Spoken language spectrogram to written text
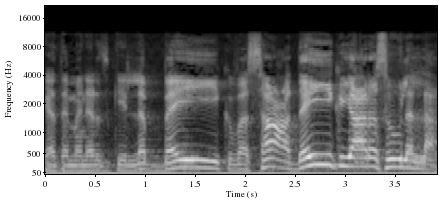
कहते मैंने अर्ज़ की, लब्बैक वसादईक या रसूल अल्लाह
